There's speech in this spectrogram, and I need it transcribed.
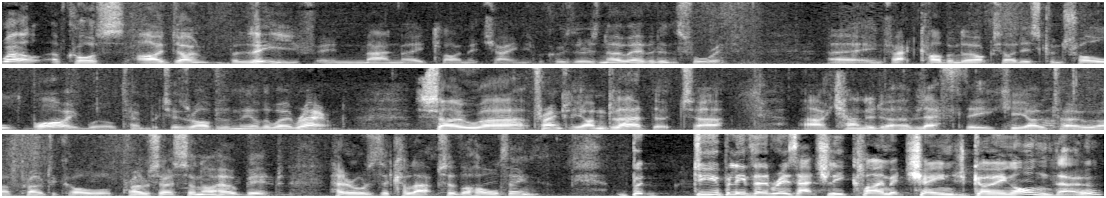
Well, of course, I don't believe in man-made climate change because there is no evidence for it. Uh, in fact, carbon dioxide is controlled by world temperatures rather than the other way around. So, uh, frankly, I'm glad that uh, uh Canada have left the Kyoto uh, Protocol process and I hope it heralds the collapse of the whole thing. But do you believe there is actually climate change going on, though?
